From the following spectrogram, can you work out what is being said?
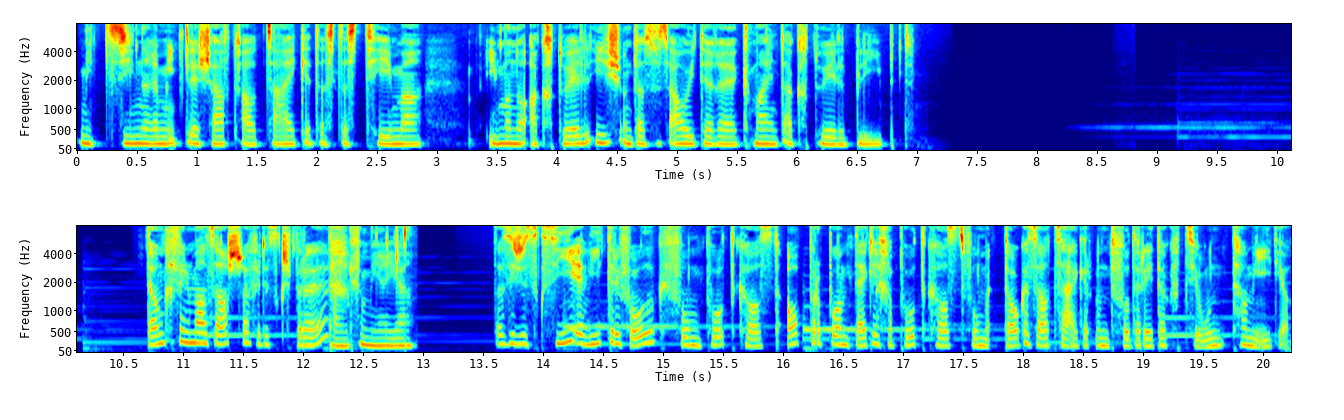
mit seiner Mitgliedschaft auch zeigen, dass das Thema immer noch aktuell ist und dass es auch in der Gemeinde aktuell bleibt. Danke vielmals, Sascha, für das Gespräch. Danke, Mirja. Das war es, eine weitere Folge vom Podcast «Apropos», dem täglichen Podcast vom Tagesanzeiger und von der Redaktion Tamedia.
